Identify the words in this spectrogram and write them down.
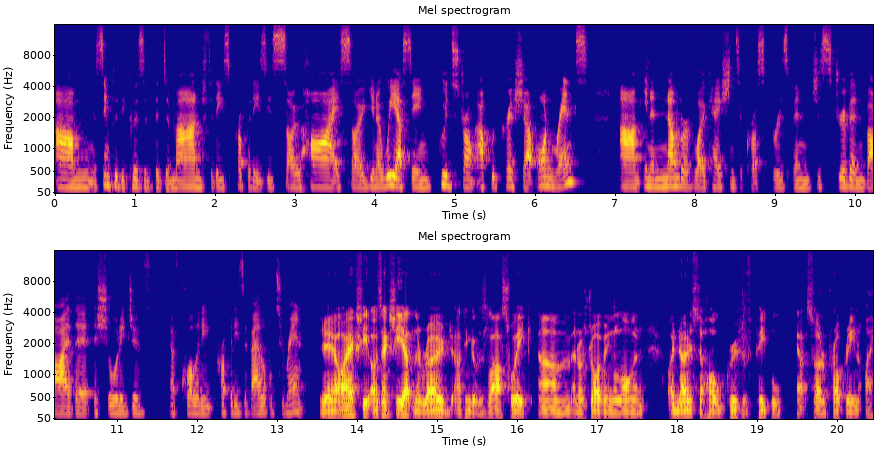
Um, simply because of the demand for these properties is so high. So, you know, we are seeing good, strong upward pressure on rents um, in a number of locations across Brisbane, just driven by the, the shortage of, of quality properties available to rent. Yeah, I actually I was actually out in the road. I think it was last week, um, and I was driving along, and I noticed a whole group of people outside a property, and I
